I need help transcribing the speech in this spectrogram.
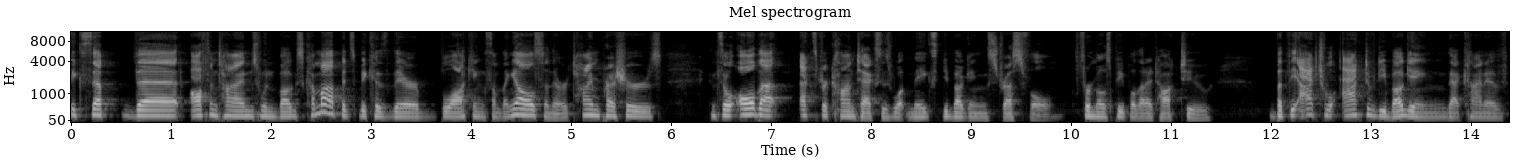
except that oftentimes when bugs come up, it's because they're blocking something else and there are time pressures. And so all that extra context is what makes debugging stressful for most people that I talk to. But the actual act of debugging, that kind of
